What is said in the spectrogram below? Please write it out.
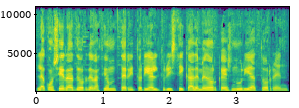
La consejera de Ordenación Territorial Turística de Menorca és Núria Torrent.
